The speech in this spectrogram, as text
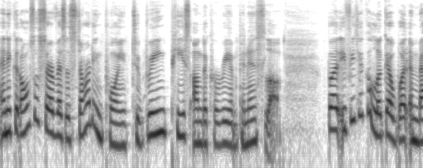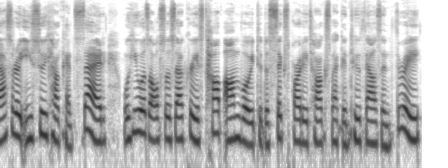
and it could also serve as a starting point to bring peace on the Korean peninsula. But if you take a look at what Ambassador Lee Soo-hyuk had said, well, he was also South Korea's top envoy to the six-party talks back in 2003.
